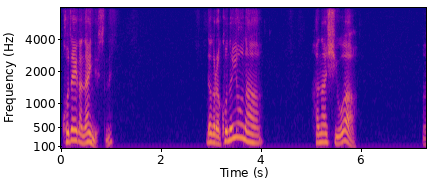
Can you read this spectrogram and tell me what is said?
答えがないんですね。だからこのような話は例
